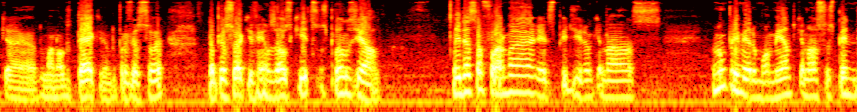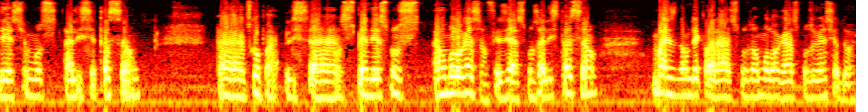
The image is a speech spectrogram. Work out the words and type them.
Que é do manual do técnico, do professor, da pessoa que vem usar os kits, os planos de aula. E dessa forma eles pediram que nós, num primeiro momento, que nós suspendêssemos a licitação, uh, desculpa, uh, suspendêssemos a homologação, fizéssemos a licitação, mas não declarássemos, homologássemos o vencedor.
